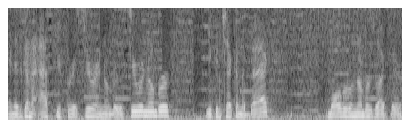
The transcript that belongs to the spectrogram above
and it's gonna ask you for your serial number. The serial number, you can check on the back, small little numbers right there.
